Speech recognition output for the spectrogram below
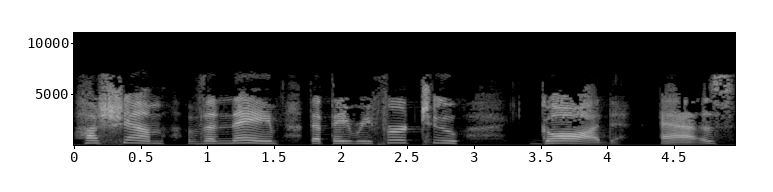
Hashem, the name that they refer to God as.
